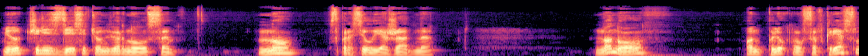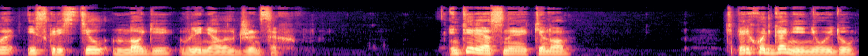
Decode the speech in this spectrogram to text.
Минут через десять он вернулся. «Ну?» — спросил я жадно. «Ну-ну». Он плюхнулся в кресло и скрестил ноги в линялых джинсах. «Интересное кино. Теперь хоть гони не уйду».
